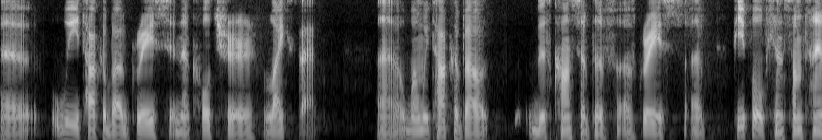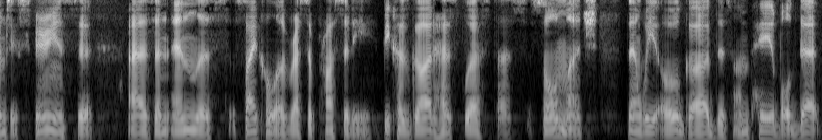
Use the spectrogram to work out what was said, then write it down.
uh, we talk about grace in a culture like that. Uh, when we talk about this concept of, of grace, uh, people can sometimes experience it as an endless cycle of reciprocity because God has blessed us so much, then we owe God this unpayable debt.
